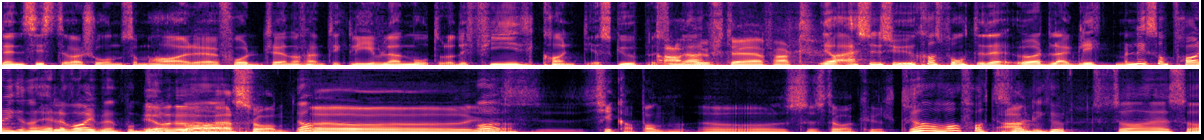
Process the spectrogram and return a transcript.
den siste versjonen som har eh, Ford 350 Cleveland-motor og det firkantige skupet. som Ja, Huff, det er fælt. ja, jeg syns i utgangspunktet det ødelegger litt, men liksom fargen og hele viben på bilen jo, var jeg så den. Ja. Og Ja. kikka på den og, syntes det var kult. Ja, det var faktisk Ja. veldig kult. Så, så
